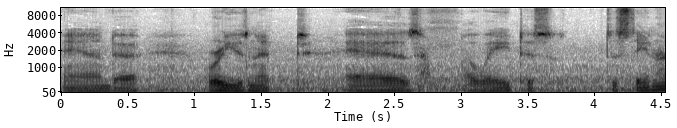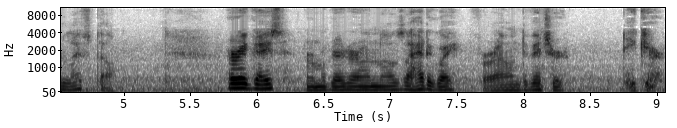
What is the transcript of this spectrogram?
and uh, we're using it as a way to sustain our lifestyle. Alright guys, Norm McGregor on those Haida Gwaii for Island Adventure. Take care.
